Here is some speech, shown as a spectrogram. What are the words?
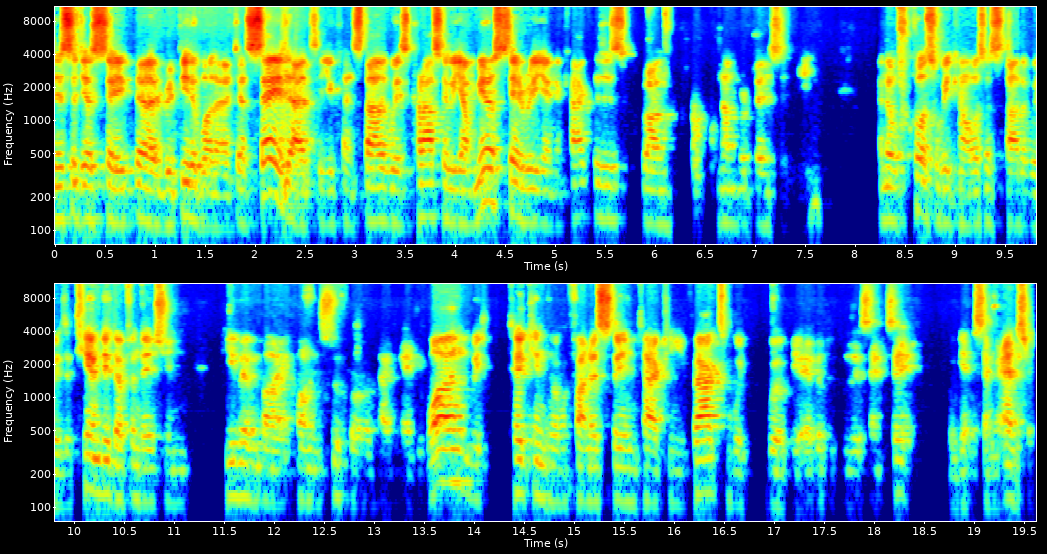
this is just say, uh, repeat what I just said, that you can start with classical Yang-Mills theory and calculate this ground number density. And of course, we can also start with the TMD definition given by Collins Soper 1981. We take into final state interaction effect, we will be able to do the same thing. We get the same answer.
